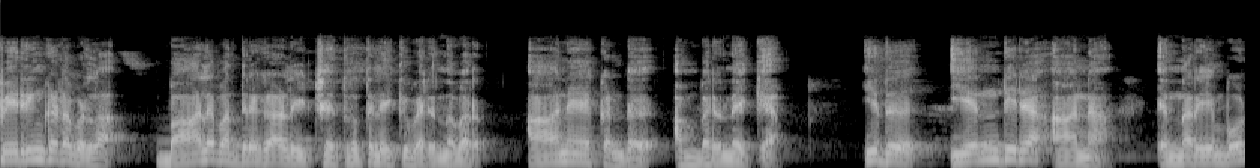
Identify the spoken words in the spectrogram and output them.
പെരിങ്കടവിള ബാലഭദ്രകാളി ക്ഷേത്രത്തിലേക്ക് വരുന്നവർ ആനയെ കണ്ട് അമ്പരന്നേക്കാം. ഇത് എന്തിര ആന എന്നറിയുമ്പോൾ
